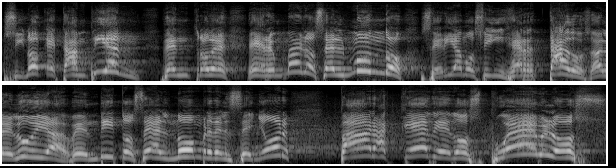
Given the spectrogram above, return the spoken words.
sino que también dentro de hermanos el mundo seríamos injertados. Aleluya, bendito sea el nombre del Señor, para que de dos pueblos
